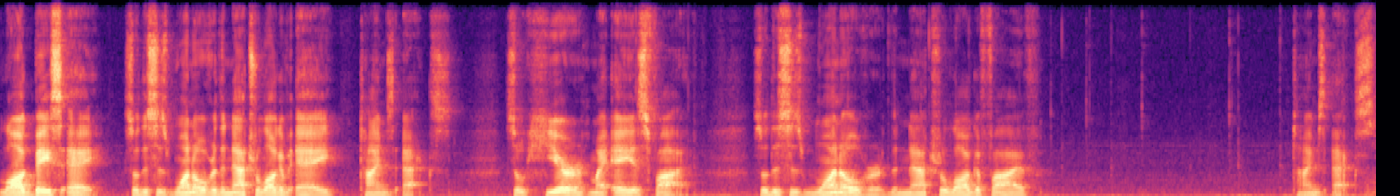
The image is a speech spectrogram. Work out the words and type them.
log base a. So this is 1 over the natural log of a times x. So here my a is 5. So this is 1 over the natural log of 5 times x.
